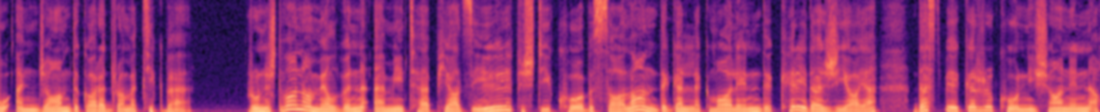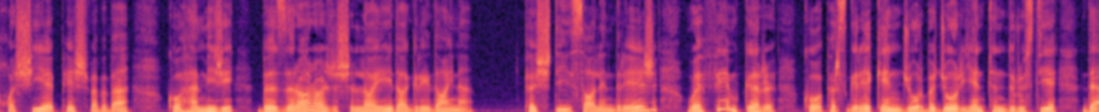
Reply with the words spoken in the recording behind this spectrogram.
و انجام دکاره دراماتیک به. رونشتوانا ملبن امیت پیازی پشتی کو به سالان ده گلک مالن ده کری دا جیایه دست بکر کو نیشانن اخوشی پیش و ببه کو همیجی به زرارا جشلایی دا گریداینه. پشتی سالن دریج و فهم کر کو پرسگریکن جور به جور ین تندرستی ده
